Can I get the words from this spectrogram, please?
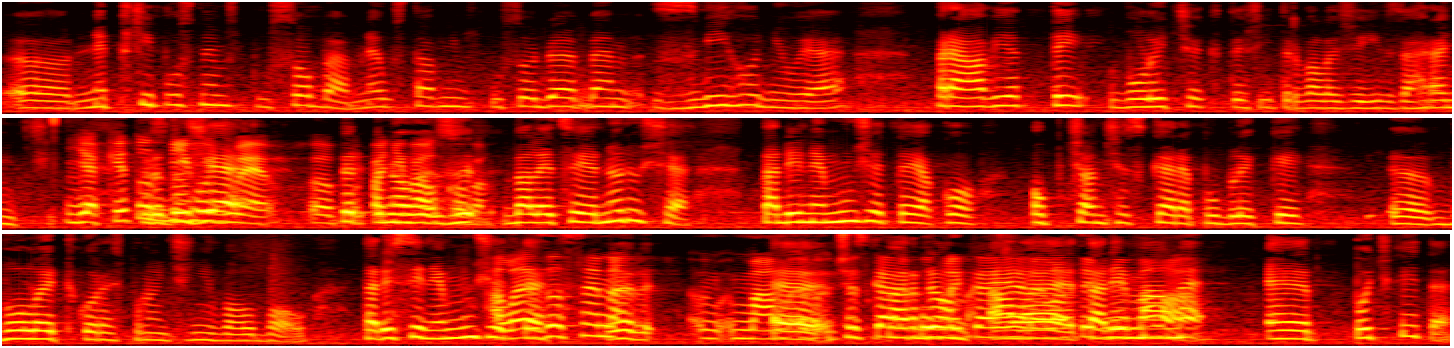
e, nepřípustným způsobem, neústavním způsobem zvýhodňuje právě ty voliče, kteří trvale žijí v zahraničí. Jak je to Protože, zvýhodňuje, eh, paní no, z, Velice jednoduše. Tady nemůžete jako občan České republiky eh, volit korespondenční volbou. Tady si nemůžete... Ale zase na, máme, Česká pardon, republika je ale tady malá. máme... Eh, počkejte,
